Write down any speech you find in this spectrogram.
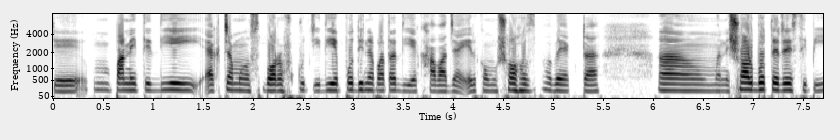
যে পানিতে দিয়েই এক চামচ বরফ কুচি দিয়ে, পুদিনা পাতা দিয়ে খাওয়া যায়। এরকম সহজভাবে একটা মানে শরবতের রেসিপি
